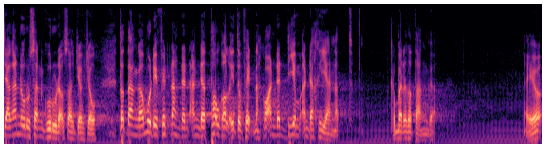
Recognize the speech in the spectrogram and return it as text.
jangan urusan guru, tidak usah jauh-jauh. Tetanggamu difitnah dan anda tahu kalau itu fitnah. Kalau anda diam, anda khianat kepada tetangga. Ayo,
